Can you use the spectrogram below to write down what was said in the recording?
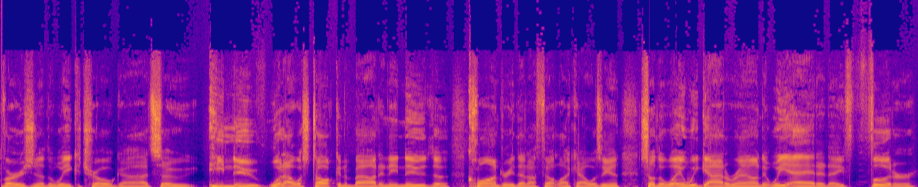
version of the weed control guide. So he knew what I was talking about and he knew the quandary that I felt like I was in. So the way we got around it, we added a footer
